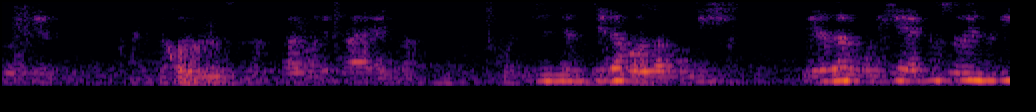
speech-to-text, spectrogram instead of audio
লোকের তার মানে প্রায় এক লাখ। যেটা বললাম উনিশ দুই হাজার উনিশে এক বছরে যদি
